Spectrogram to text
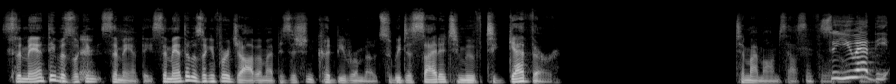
Samantha was looking Samantha. Samantha was looking for a job and my position could be remote. So we decided to move together to my mom's house in Philly. So you had the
